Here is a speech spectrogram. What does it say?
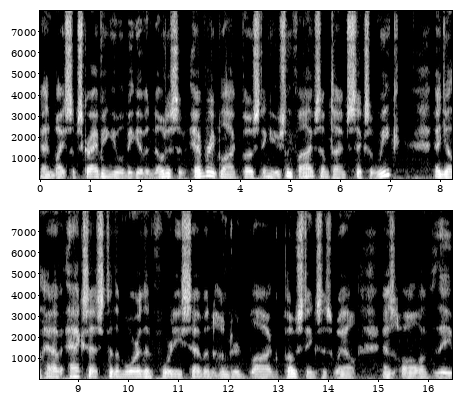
and by subscribing you will be given notice of every blog posting, usually five, sometimes six a week, and you'll have access to the more than 4,700 blog postings as well as all of the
